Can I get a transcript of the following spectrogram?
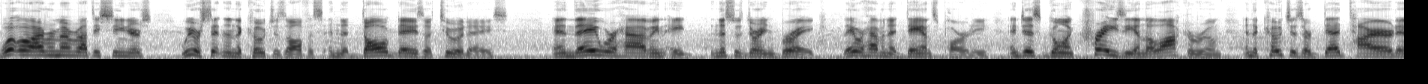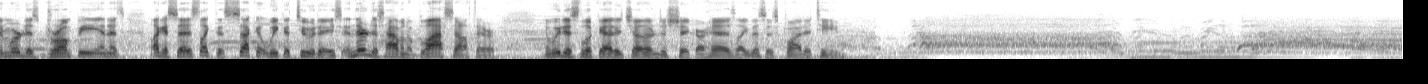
what I remember about these seniors, we were sitting in the coach's office in the dog days of two a days, and they were having a, and this was during break, they were having a dance party and just going crazy in the locker room. And the coaches are dead tired, and we're just grumpy. And it's like I said, it's like the second week of two a days, and they're just having a blast out there. And we just look at each other and just shake our heads like this is quite a team.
